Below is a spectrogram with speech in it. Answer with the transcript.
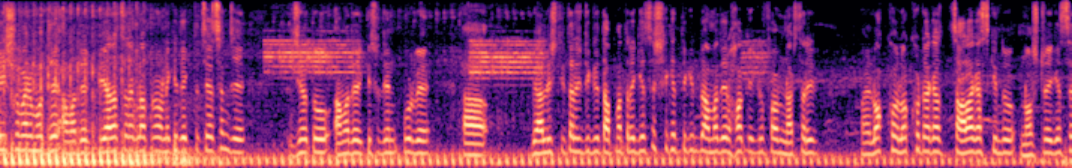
এই সময়ের মধ্যে আমাদের পেয়ারা চারাগুলো আপনারা অনেকেই দেখতে চেয়েছেন যে, যেহেতু আমাদের কিছুদিন পূর্বে বিয়াল্লিশ, তেতাল্লিশ ডিগ্রি তাপমাত্রা গিয়েছে, সেক্ষেত্রে কিন্তু আমাদের হক এগ্রো ফার্ম নার্সারির মানে লক্ষ লক্ষ টাকা চারা গাছ কিন্তু নষ্ট হয়ে গেছে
